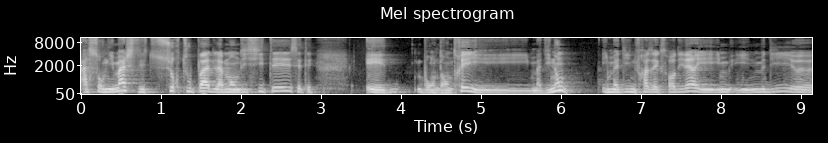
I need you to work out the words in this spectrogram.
à son image. C'était surtout pas de la mendicité. C'était et bon d'entrée, il m'a dit non. Il m'a dit une phrase extraordinaire. Il, me dit euh,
